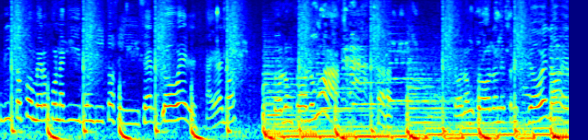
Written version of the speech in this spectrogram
andito po, meron po nag-iibon dito si Sir Joel. Ayan o. Solong-solo mo ah. Solong-solo ni Prince Joel o. Ito,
